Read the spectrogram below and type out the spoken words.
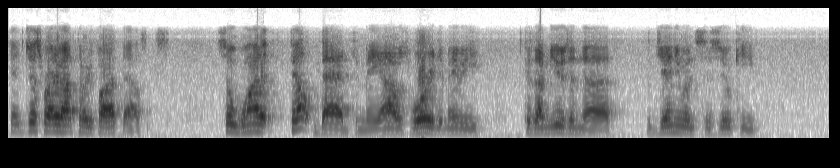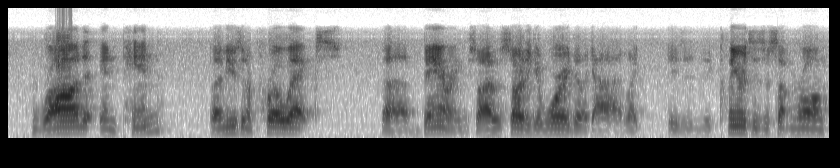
it, just right about 35 thousandths. So while it felt bad to me, I was worried that maybe, because I'm using a genuine Suzuki rod and pin, but I'm using a Pro X uh, bearing. So I was starting to get worried, like, ah, like, is the clearances or something wrong?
